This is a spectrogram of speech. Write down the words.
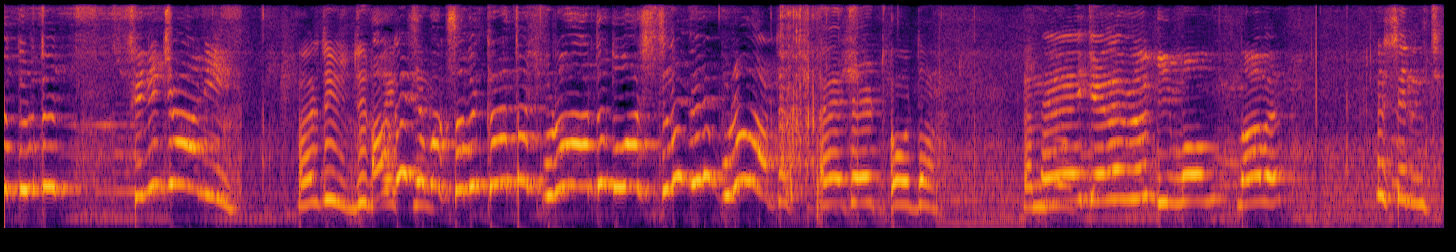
öldürdün. Seni cani. Nerede yüzdür Arkadaşlar bak Samet Karataş buralarda dolaştığına göre buralarda. Evet evet orada. Ben de Eee gelemiyor limon. Ne haber? E, Senin için.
